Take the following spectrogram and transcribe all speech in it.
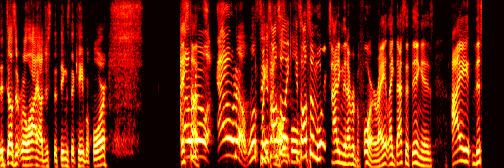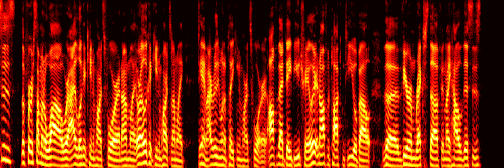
that doesn't rely on just the things that came before. I don't tough. know. I don't know. We'll see. But it's I'm also hopeful. like it's also more exciting than ever before, right? Like that's the thing is I this is the first time in a while where I look at Kingdom Hearts 4 and I'm like, or I look at Kingdom Hearts and I'm like, damn, I really want to play Kingdom Hearts 4 off of that debut trailer and off of talking to you about the Verum Rex stuff and like how this is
